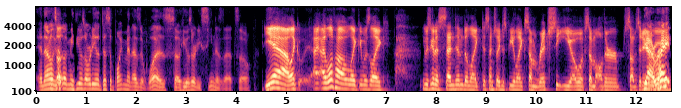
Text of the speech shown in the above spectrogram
Did. And not only that, up? I mean, he was already a disappointment as it was, so he was already seen as that. So Yeah, like I, I love how like it was like he was gonna send him to like essentially just be like some rich CEO of some other subsidiary. Yeah, right?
